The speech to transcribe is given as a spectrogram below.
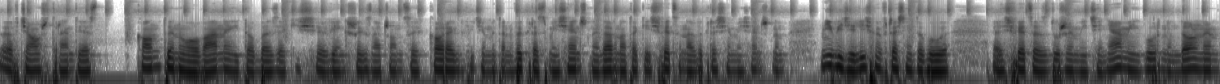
e, wciąż trend jest kontynuowany i to bez jakichś większych, znaczących korekt. Widzimy ten wykres miesięczny. Dawno takiej świecy na wykresie miesięcznym nie widzieliśmy. Wcześniej to były e, świece z dużymi cieniami, górnym, dolnym,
